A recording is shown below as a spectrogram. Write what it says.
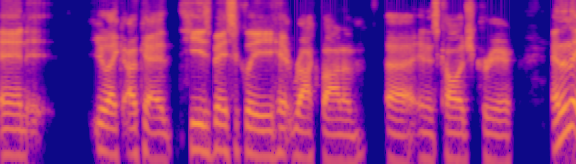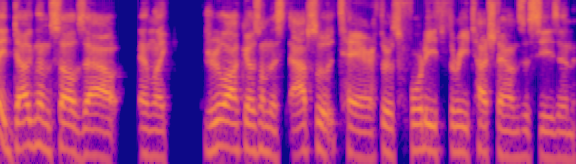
and it- you're like, okay, he's basically hit rock bottom uh, in his college career. And then they dug themselves out, and like Drew Lock goes on this absolute tear, throws 43 touchdowns this season,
